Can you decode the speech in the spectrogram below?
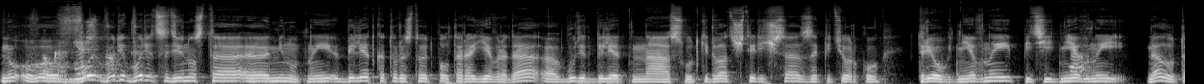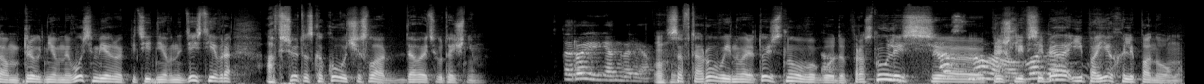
Ну, ну вводится 90-минутный билет, который стоит полтора евро, да? Э, будет билет на сутки 24 часа за пятерку трехдневный, пятидневный, да. да, вот там трехдневный 8 евро, пятидневный 10 евро. А все это с какого числа, давайте уточним? 2 января. Угу. Со 2 января, то есть с Нового да. года. Проснулись, да, э, пришли в себя и поехали по-новому.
